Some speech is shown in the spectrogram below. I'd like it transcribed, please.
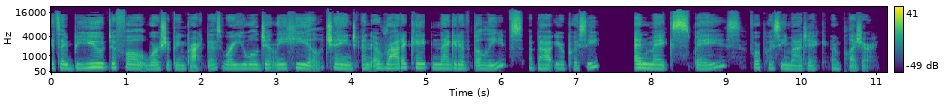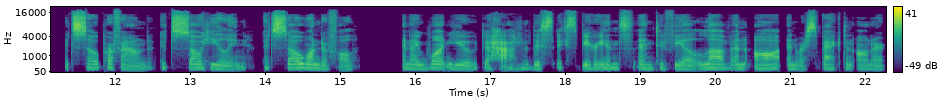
It's a beautiful worshiping practice where you will gently heal, change, and eradicate negative beliefs about your pussy and make space for pussy magic and pleasure. It's so profound, it's so healing, it's so wonderful. And I want you to have this experience and to feel love and awe and respect and honor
